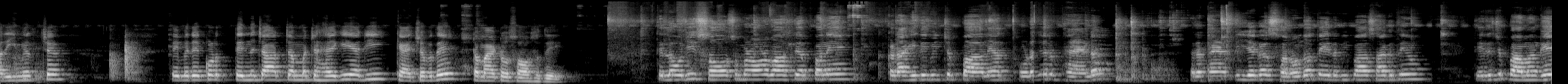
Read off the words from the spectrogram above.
ਹਰੀ ਮਿਰਚ। ਤੇ ਮੇਰੇ ਕੋਲ 3-4 ਚਮਚ ਹੈਗੇ ਆ ਜੀ ਕੈਚਅਪ ਦੇ ਟੋਮੈਟੋ ਸੌਸ ਦੇ। ਤੇ ਲਓ ਜੀ, ਸੌਸ ਬਣਾਉਣ ਵਾਸਤੇ ਆਪਾਂ ਨੇ ਕੜਾਹੀ ਦੇ ਵਿੱਚ ਪਾ ਲਿਆ ਥੋੜਾ ਜਿਹਾ ਰਿਫਾਈਂਡ ਰਿਫਾਈਂਡ ਦੀ ਜਗ੍ਹਾ ਸਰੋਂ ਦਾ ਤੇਲ ਵੀ ਪਾ ਸਕਦੇ ਹੋ। ਤੇ ਇਹਦੇ ਚ ਪਾਵਾਂਗੇ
